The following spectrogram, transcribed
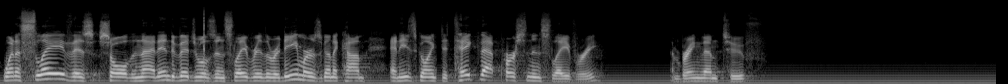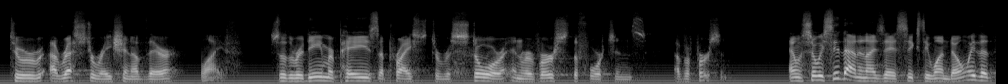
When a slave is sold and that individual is in slavery, the Redeemer is going to come and he's going to take that person in slavery and bring them to, to a restoration of their life. So the Redeemer pays a price to restore and reverse the fortunes of a person. And so we see that in Isaiah 61, don't we? That,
